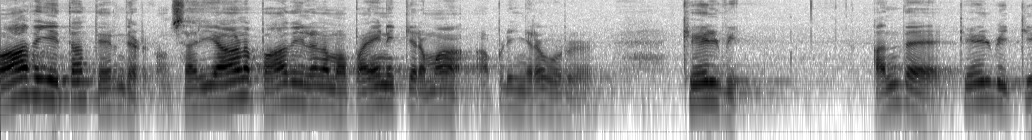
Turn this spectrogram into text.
பாதையை தான் தேர்ந்தெடுக்கணும். சரியான பாதையில் நம்ம பயணிக்கிறோமா அப்படிங்கிற ஒரு கேள்வி. அந்த கேள்விக்கு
